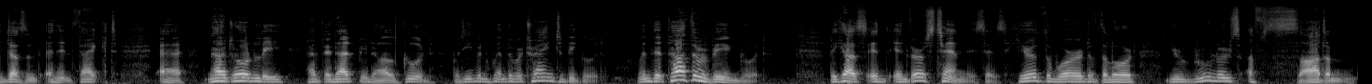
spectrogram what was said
He doesn't. And in fact, uh, not only have they not been all good, but even when they were trying to be good, when they thought they were being good, Because in, in verse 10 he says, Hear the word of the Lord, you rulers of Sodom,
